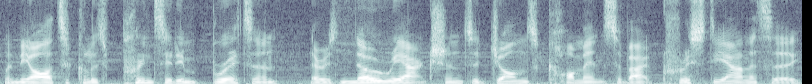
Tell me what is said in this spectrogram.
When the article is printed in Britain, there is no reaction to John's comments about Christianity.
